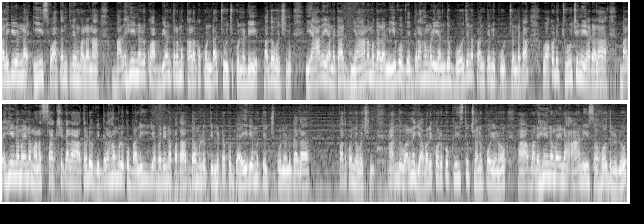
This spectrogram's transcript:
కలిగి ఉన్న ఈ స్వాతంత్ర్యం వలన బలహీనులకు అభ్యంతరము కలగకుండా చూచుకున్నది పదవచనం ఏలయనగా జ్ఞానము గల నీవు విగ్రహములు యందు భోజన పంక్తిని కూర్చుండగా ఒకడు చూచిన ఎడల బలహీనమైన మనస్సాక్షి గల అతడు విగ్రహములకు బలి ఇయ్యబడిన పదార్థములు తినుటకు ధైర్యము తెచ్చుకును కదా పదకొండవ వచనం. అందువలన ఎవరి కొరకు క్రీస్తు చనిపోయినో ఆ బలహీనమైన ఆ నీ సహోదరుడు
